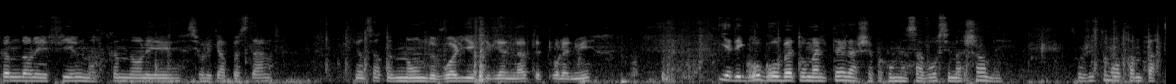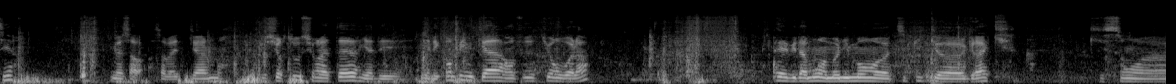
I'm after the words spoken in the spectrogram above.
comme dans les films, comme dans les, sur les cartes postales. Il y a un certain nombre de voiliers qui viennent là, peut-être pour la nuit. Il y a des gros gros bateaux maltais là, je sais pas combien ça vaut ces machins, mais ils sont justement en train de partir. Mais ça va, ça va être calme. Et puis surtout sur la terre, il y a des, il y a des camping-cars, en fait, tu en vois là. Et évidemment un monument euh, typique euh, grec qui, sont, euh,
